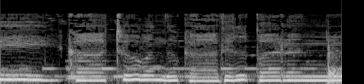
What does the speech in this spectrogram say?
ഈ കാറ്റു വന്നു കാതിൽ പറഞ്ഞു.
